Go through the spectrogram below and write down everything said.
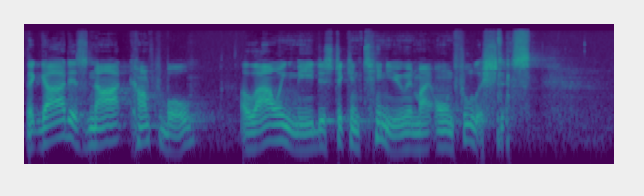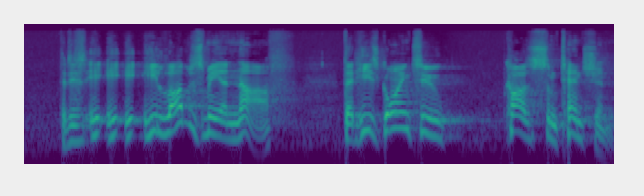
that God is not comfortable allowing me just to continue in my own foolishness. That he, he, he loves me enough that he's going to cause some tension.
